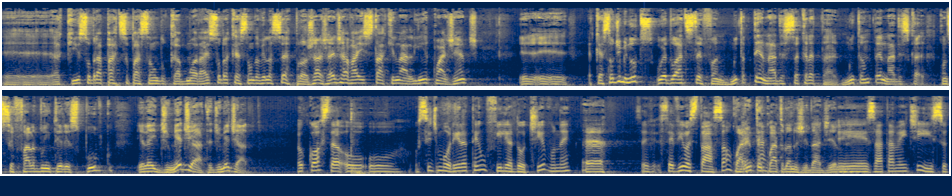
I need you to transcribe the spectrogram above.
é, aqui sobre a participação do Cabo Moraes sobre a questão da Vila Serpro. Já já ele já vai estar aqui na linha com a gente. É, é questão de minutos, o Eduardo Stefano, muito antenado esse secretário, muito antenado esse cara. Quando você fala do interesse público, ele é de imediato, é de imediato. O Costa, o, o, o Cid Moreira tem um filho adotivo, né? É. Você viu a situação? 44 é tá? anos de idade ele. Né? É exatamente isso.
